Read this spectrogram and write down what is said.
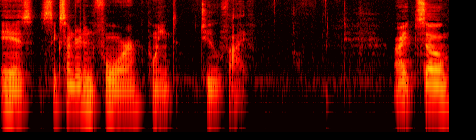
is 604.25. Alright, so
